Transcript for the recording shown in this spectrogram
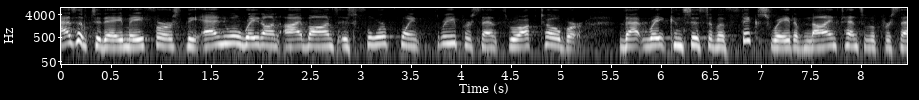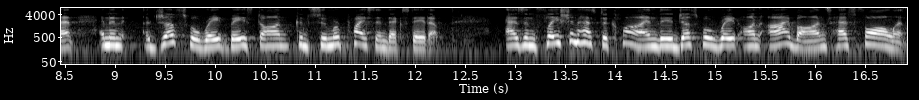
As of today, May 1st, the annual rate on I bonds is 4.3% through October. That rate consists of a fixed rate of 9 tenths of a percent and an adjustable rate based on consumer price index data. As inflation has declined, the adjustable rate on I bonds has fallen.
